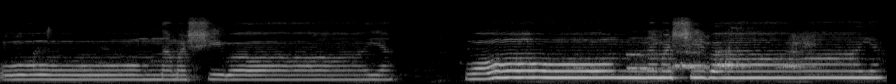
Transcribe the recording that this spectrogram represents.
ಓಂ ನಮಃ ಶಿವಾಯ. ॐ नमः शिवाय।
